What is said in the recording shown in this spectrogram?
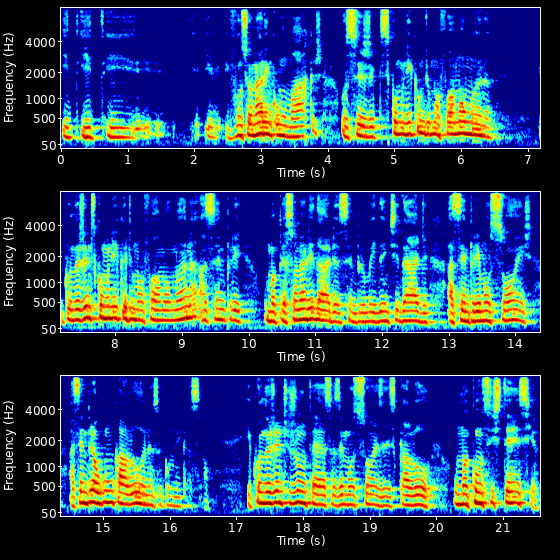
e, e, e, e funcionarem como marcas, ou seja, que se comunicam de uma forma humana. E quando a gente se comunica de uma forma humana, há sempre uma personalidade, há sempre uma identidade, há sempre emoções, há sempre algum calor nessa comunicação. E quando a gente junta essas emoções, esse calor, uma consistência,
